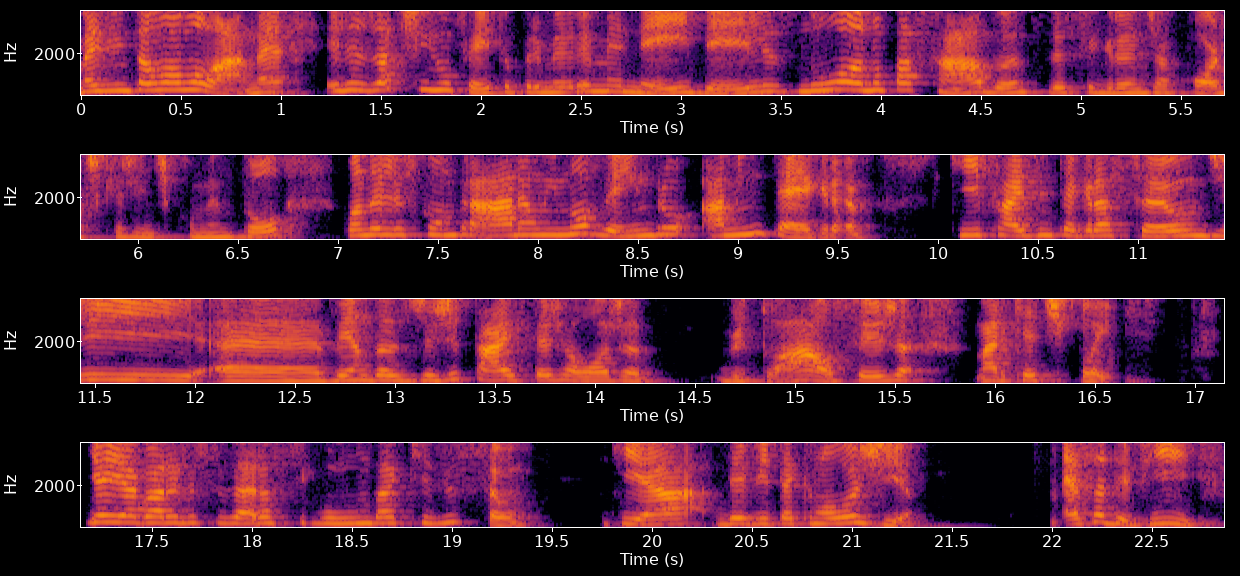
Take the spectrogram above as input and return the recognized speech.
Mas então vamos lá, né? Eles já tinham feito o primeiro M&A deles no ano passado, antes desse grande aporte que a gente comentou, quando eles compraram em novembro a Mintegra, que faz integração de é, vendas digitais, seja loja virtual, seja marketplace. E aí agora eles fizeram a segunda aquisição, que é a Devi Tecnologia. Essa Devi,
